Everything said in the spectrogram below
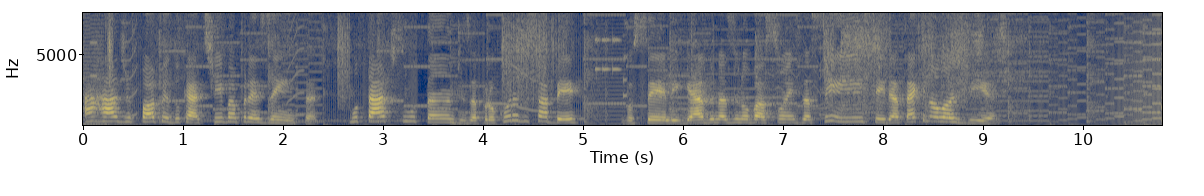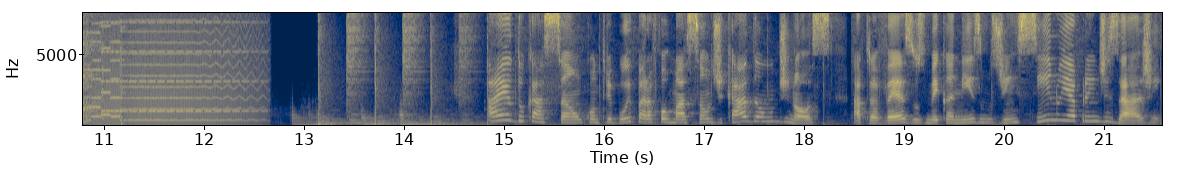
A Rádio Pop Educativa apresenta Mutatis Mutandis, a procura do saber. Você é ligado nas inovações da ciência e da tecnologia. A educação contribui para a formação de cada um de nós, através dos mecanismos de ensino e aprendizagem.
